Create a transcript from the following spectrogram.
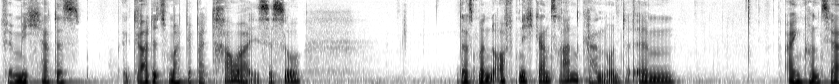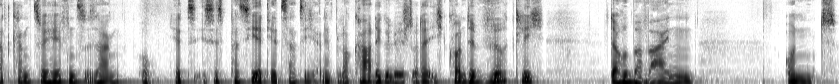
für mich hat das, gerade zum Beispiel bei Trauer ist es so, dass man oft nicht ganz ran kann. Und ähm, ein Konzert kann zu helfen zu sagen, oh, jetzt ist es passiert, jetzt hat sich eine Blockade gelöst oder ich konnte wirklich darüber weinen und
